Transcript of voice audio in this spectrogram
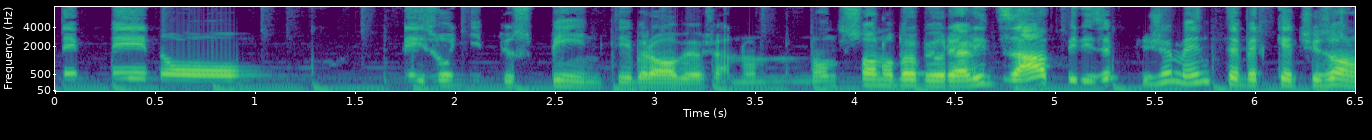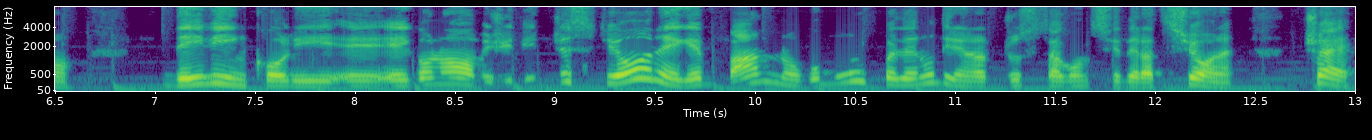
nemmeno nei sogni più spinti proprio, cioè non, non sono proprio realizzabili semplicemente perché ci sono dei vincoli eh, economici di gestione che vanno comunque tenuti nella giusta considerazione. Cioè,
